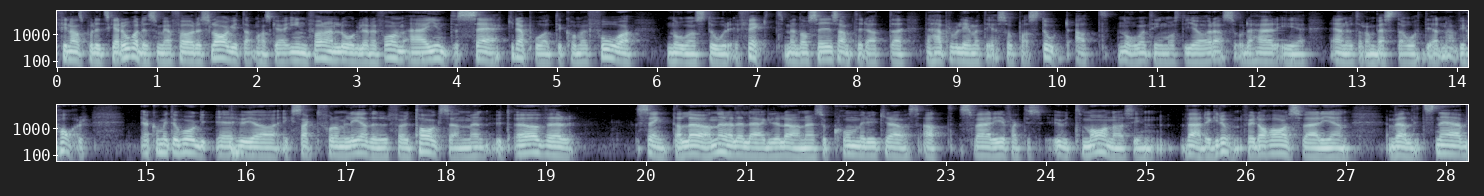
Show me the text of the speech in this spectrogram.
Finanspolitiska rådet som jag föreslagit att man ska införa en låglöneform är ju inte säkra på att det kommer få någon stor effekt. Men de säger samtidigt att eh, det här problemet är så pass stort att någonting måste göras och det här är en av de bästa åtgärderna vi har. Jag kommer inte ihåg eh, hur jag exakt formulerade det för ett tag sedan men utöver sänkta löner eller lägre löner så kommer det ju krävas att Sverige faktiskt utmanar sin värdegrund. För idag har Sverige en, en väldigt snäv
